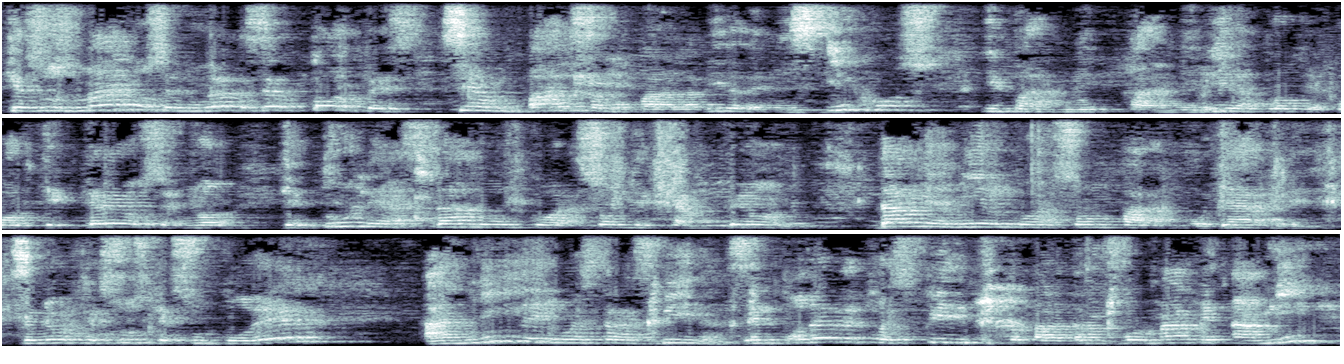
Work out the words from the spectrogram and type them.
Que sus manos, en lugar de ser torpes, sean bálsamo para la vida de mis hijos y para mi, para mi vida propia. Porque creo, Señor, que tú le has dado un corazón de campeón. Dame a mí el corazón para apoyarle. Señor Jesús, que su poder anide en nuestras vidas. El poder de tu espíritu para transformarme a mí,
